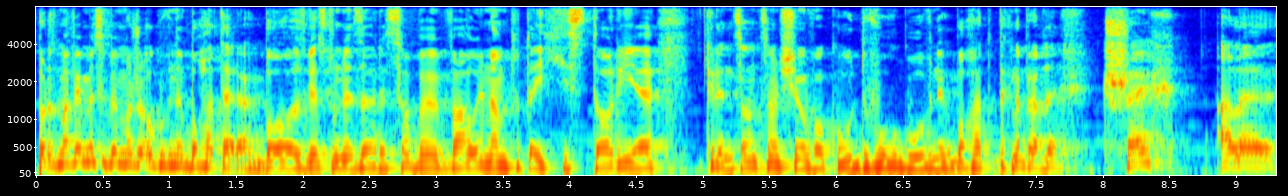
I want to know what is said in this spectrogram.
Porozmawiamy sobie może o głównych bohaterach, bo zwiastuny zarysowywały nam tutaj historię kręcącą się wokół dwóch głównych bohaterów, tak naprawdę trzech ale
